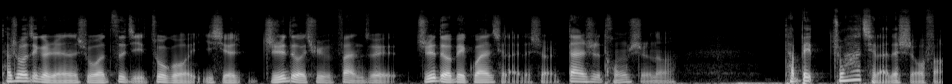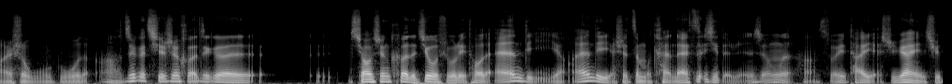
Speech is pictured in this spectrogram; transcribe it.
他说：“这个人说自己做过一些值得去犯罪、值得被关起来的事儿，但是同时呢，他被抓起来的时候反而是无辜的啊！这个其实和这个《肖申克的救赎》里头的 Andy 一样，Andy 也是这么看待自己的人生的啊，所以他也是愿意去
